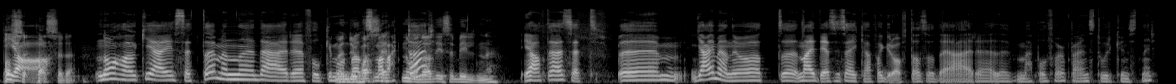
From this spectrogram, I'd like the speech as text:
Passer, ja. passer det? Nå har jo ikke jeg sett det, men det er folk i Målbladet som har vært der. Men du har sett noen av disse bildene? Ja, det har jeg sett. Ehm, jeg mener jo at Nei, det syns jeg ikke er for grovt. Altså, det er Mapplethorpe er en stor kunstner.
